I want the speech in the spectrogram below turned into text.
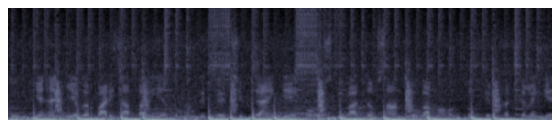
तो रुके हैं कि अगर बारिश आता भी है तो मंदिर पर छिप जाएँगे और उसके बाद जब शांत होगा माहौल तो फिर घर चलेंगे।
